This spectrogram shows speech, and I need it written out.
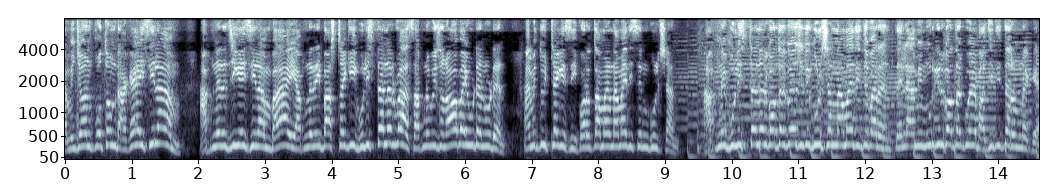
আমি যখন প্রথম ঢাকায় আইছিলাম আপনারা জিগাইছিলাম ভাই আপনার এই বাসটা কি গুলিস্তানের বাস? আপনি কইছেন হ ভাই উঠেন উঠেন। আমি তো উঠা গেছি পরে তো আমার নামাই দিছেন গুলশান। আপনি গুলিস্তানের কথা কয়ে যদি গুলশান নামাই দিতে পারেন তাহলে আমি মুরগির কথা কয়ে ভাজি দিতে পারুন না কে?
